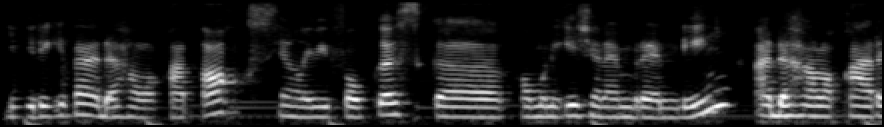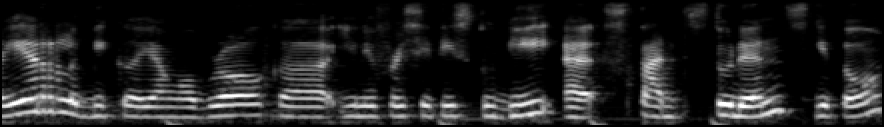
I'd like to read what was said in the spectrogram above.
Jadi kita ada Haloka Talks yang lebih fokus ke communication and branding, ada Halo Karir lebih ke yang ngobrol ke university studi, eh, stud, students gitu.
